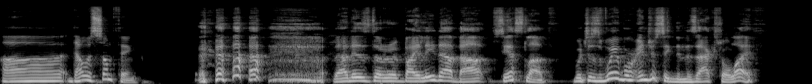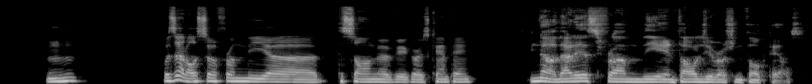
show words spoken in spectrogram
Uh, that was something. that is the Bylina about Vseslav, which is way more interesting than his actual life. Mm-hmm. Was that also from the uh the song of Igor's campaign? No, that is from the anthology of Russian folk tales.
